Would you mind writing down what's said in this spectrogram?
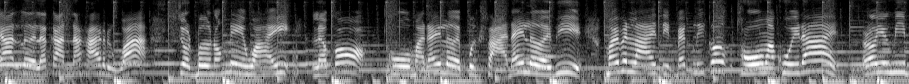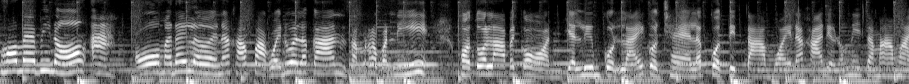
ญาติเลยละกันนะคะ หรือว่าจดเบอร์น้องเนไว้ แล้วก็โทรมาได้เลยปรึกษาได้เลยพี่ ไม่เป็นไรติดแบ็คลิสก็โทรมาคุยได้ เรายังมีพ่อแม่พี่น้องอะโทรมาได้เลยนะคะ ฝากไว้ด้วยละกันสำหรับวันนี้ ขอตัวลาไปก่อน อย่าลืมกดไลค์กดแชร์และกดติดตามไว้นะคะ เดี๋ยวน้องเนจะมาใหม่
